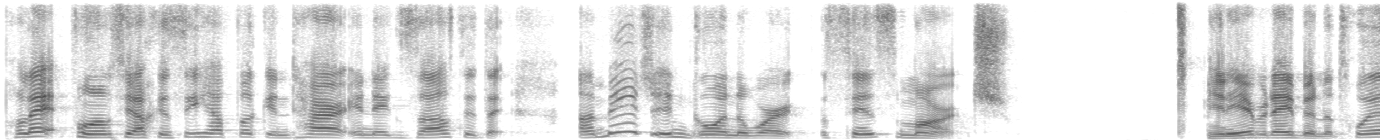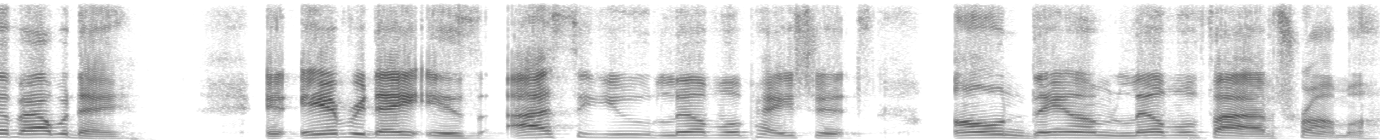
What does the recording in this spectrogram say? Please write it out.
platform so y'all can see how fucking tired and exhausted they imagine going to work since March and every day been a 12 hour day and every day is ICU level patients on damn level five trauma.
